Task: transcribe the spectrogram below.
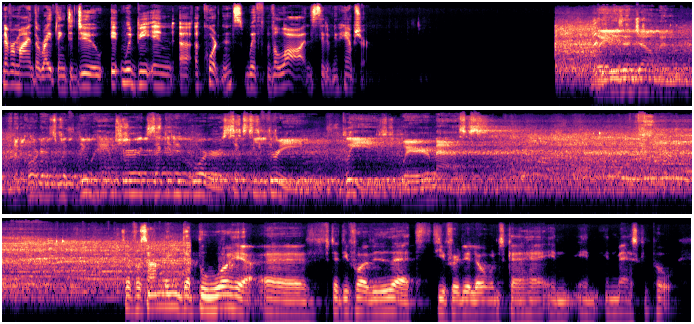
never mind the right thing to do. It would be in uh, accordance with the law in the state of New Hampshire. Ladies and gentlemen, in accordance with New Hampshire Executive Order 63, please wear your masks. Så forsamlingen, der buer her, øh, da de får at vide, at de ifølge loven skal have en, en, en maske på. Øh,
